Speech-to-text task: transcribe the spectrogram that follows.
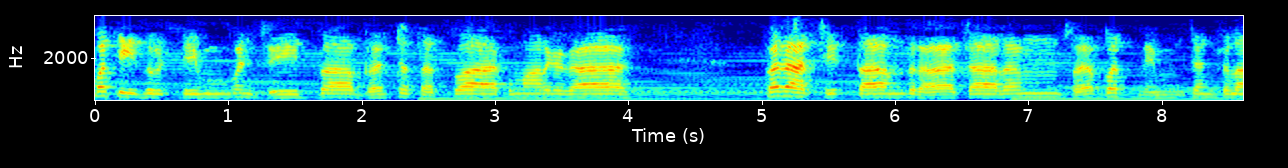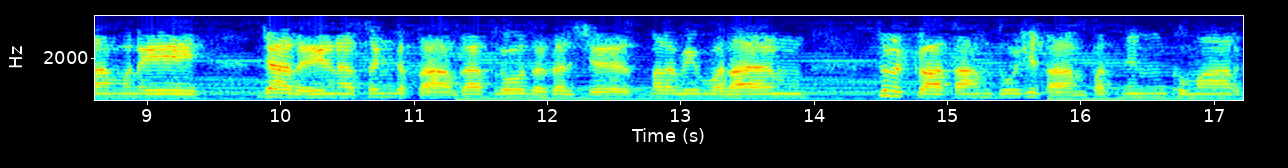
पतिदृष्टिं वञ्चयित्वा भ्रष्टतत्त्वा कुमार्गगा कदाचित्तां दुराचारं स्वपत्नीं चञ्चलां मुने। जारेण सङ्गतां रात्रौ ददर्श स्मरविह्वलाम् दृष्ट्वा तां दूषितां पत्नीं कुमार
